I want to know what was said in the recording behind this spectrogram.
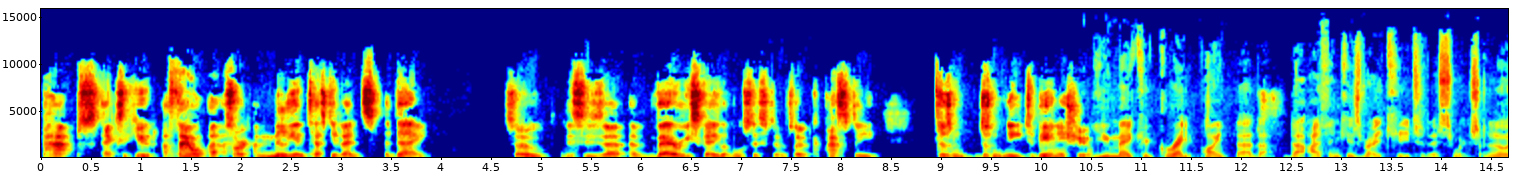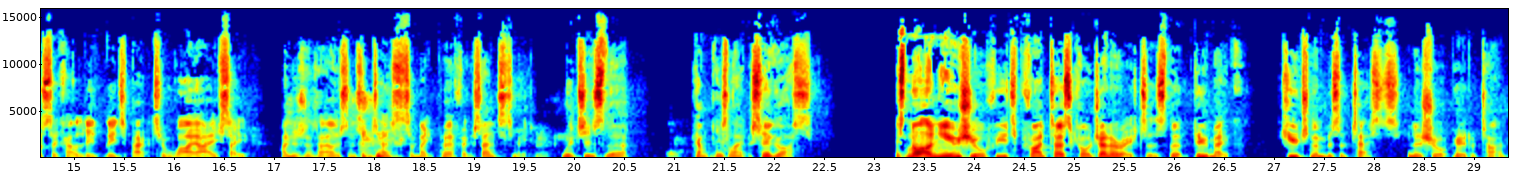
perhaps execute a thousand, uh, sorry, a million test events a day. So this is a, a, very scalable system. So capacity doesn't doesn't need to be an issue. You make a great point there that that I think is very key to this, which and also kind of leads back to why I say hundreds and thousands of tests to make perfect sense to me, which is that companies like Sigos, it's not unusual for you to provide test call generators that do make huge numbers of tests in a short period of time.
